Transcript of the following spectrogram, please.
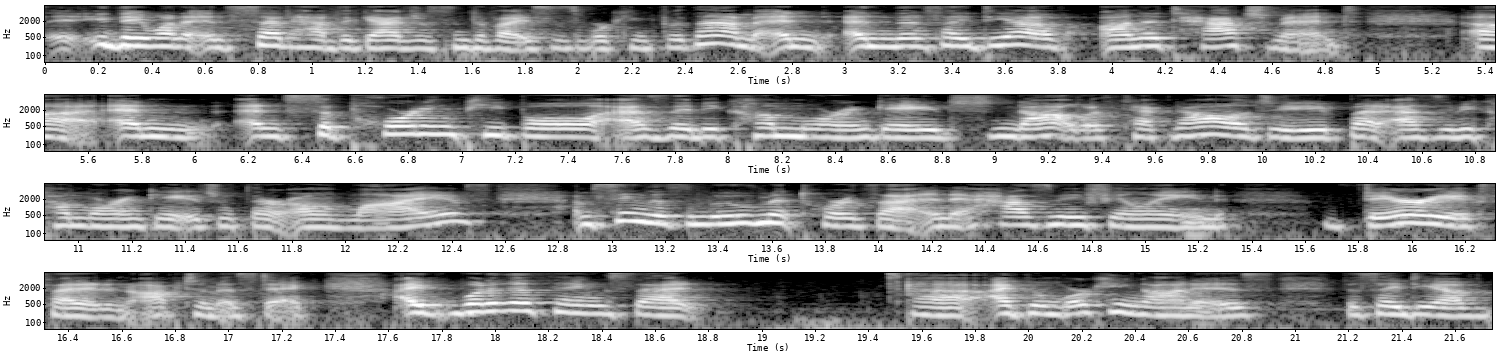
they want to instead have the gadgets and devices working for them. And and this idea of unattachment uh, and and supporting people as they become more engaged not with technology but as they become more engaged with their own lives. I'm seeing this movement towards that and it has me feeling very excited and optimistic. I one of the things that uh, I've been working on is this idea of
